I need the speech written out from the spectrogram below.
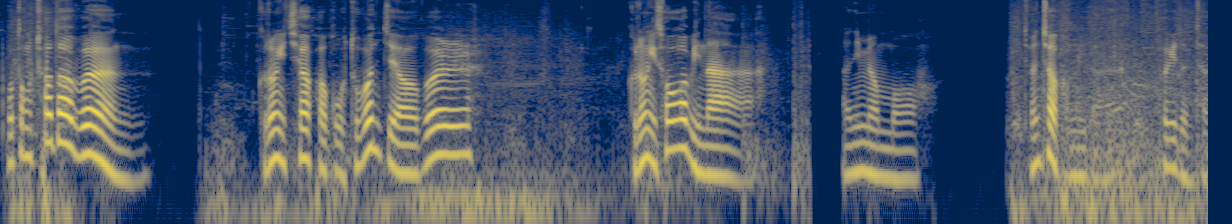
보통 첫 업은 그렁이 취업하고 두 번째 업을 그렁이 소업이나 아니면 뭐 전차업 합니다 서기 전차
